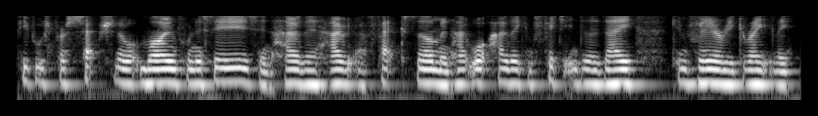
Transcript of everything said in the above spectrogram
People's perception of what mindfulness is and how they how it affects them and how what how they can fit it into the day can vary greatly.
